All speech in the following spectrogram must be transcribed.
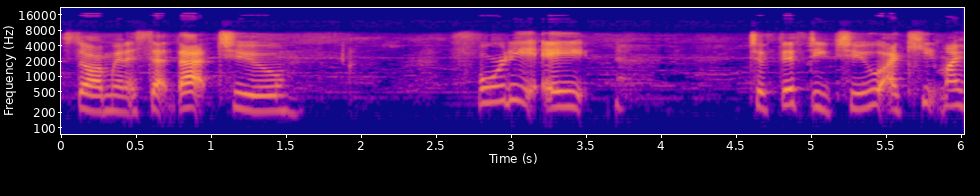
So I'm going to set that to 48 to 52. I keep my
